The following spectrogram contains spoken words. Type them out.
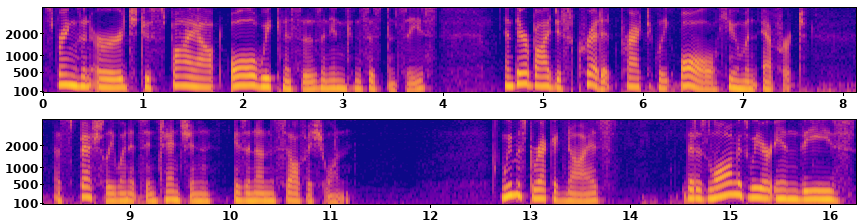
springs an urge to spy out all weaknesses and inconsistencies, and thereby discredit practically all human effort, especially when its intention is an unselfish one. We must recognize that as long as we are in these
